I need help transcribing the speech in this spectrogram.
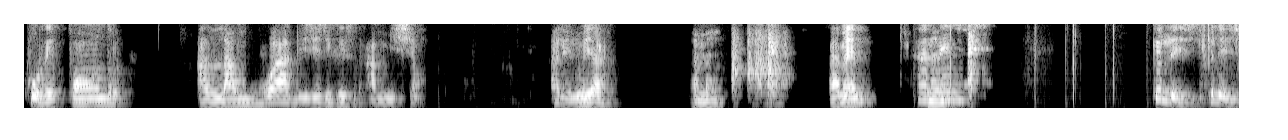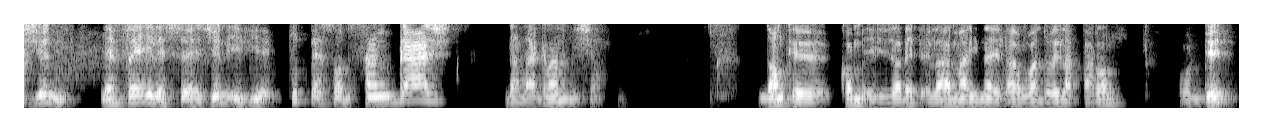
pour répondre à l'envoi de Jésus-Christ en mission. Alléluia. Amen. Amen. Amen. Que les, que les jeunes, les frères et les sœurs, jeunes et vieux, toute personne s'engage dans la grande mission. Donc, euh, comme Elisabeth est là, Marina est là, on va donner la parole aux deux.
